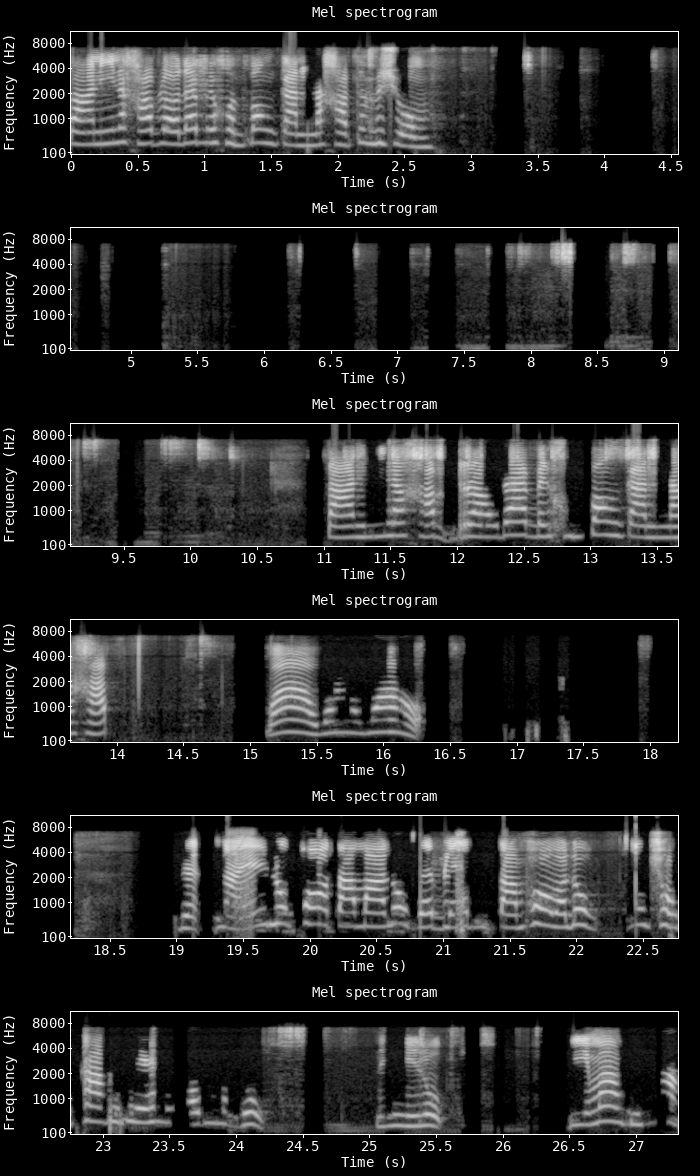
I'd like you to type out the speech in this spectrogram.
ตอนนี้นะครับ เราได้เป็นคนป้องกันนะครับท่านผู้ชมตอนนี้นะครับ เราได้เป็นคนป้องกันนะครับ ว้าวว้าวว้าว เด็ดไหนลูกพ่อตามมาลูกเบบเล็ตามพ่อมาลูกลูกโชว์ท่าเท่ๆให้เขาดูหน่อยลูกนี่ลูก ดีมากดีมาก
